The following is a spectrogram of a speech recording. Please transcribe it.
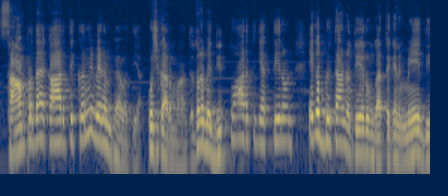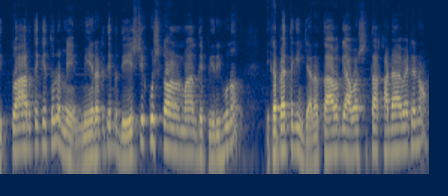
සාම්ප්‍රදායික ආර්ථික ක්‍රමෙ වෙනම පැවතියා. කෘෂිකර්මාන්තය. ඒතර මේ දිත්ව ආර්ථිකයක් තියෙනවනේ. ඒක බ්‍රිතාන්‍යය තේරුම් ගත්තා. ඒ කියන්නේ මේ දිත්ව ආර්ථිකය තුළ මේ මේ රටේ තිබෙන දේශීය කෘෂිකර්මාන්තය පිරිහුණොත් එක පැත්තකින් ජනතාවගේ අවශ්‍යතා කඩා වැටෙනවා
